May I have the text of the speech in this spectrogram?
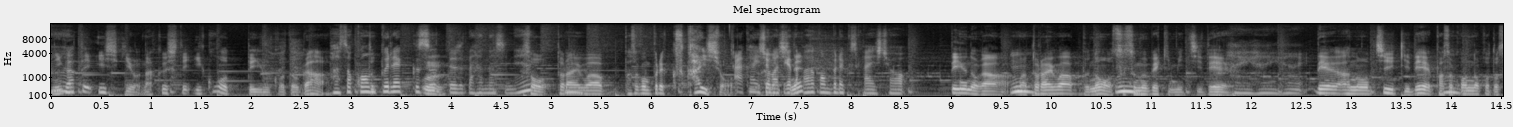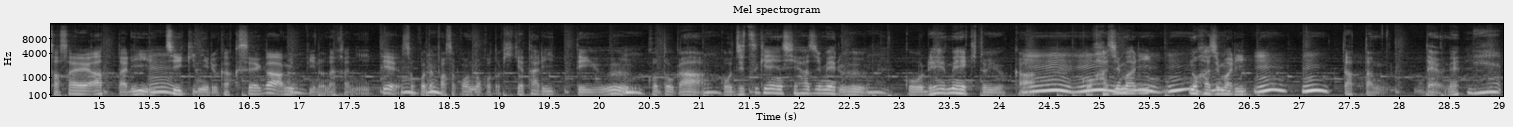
苦手意識をなくしていこうっていうことが、パソコンプレックスって言ってた話ね。そうトライワープ、パソコンプレックス解消っていうあ解消間違えた、パソコンプレックス解消。はっていうのが、うん。まあ、トライワープの進むべき道で。であの地域でパソコンのこと支え合ったり、うん。地域にいる学生がアミッピーの中にいて、うん。そこでパソコンのこと聞けたりっていうことが、うん。こう実現し始める、ん。こう黎明期というか、うん。こう始まりの始まりだったんだよね。ね。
